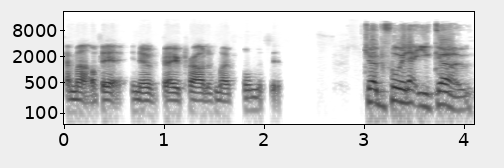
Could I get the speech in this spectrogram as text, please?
come out of it you know very proud of my performances. Joe, before we let you go,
